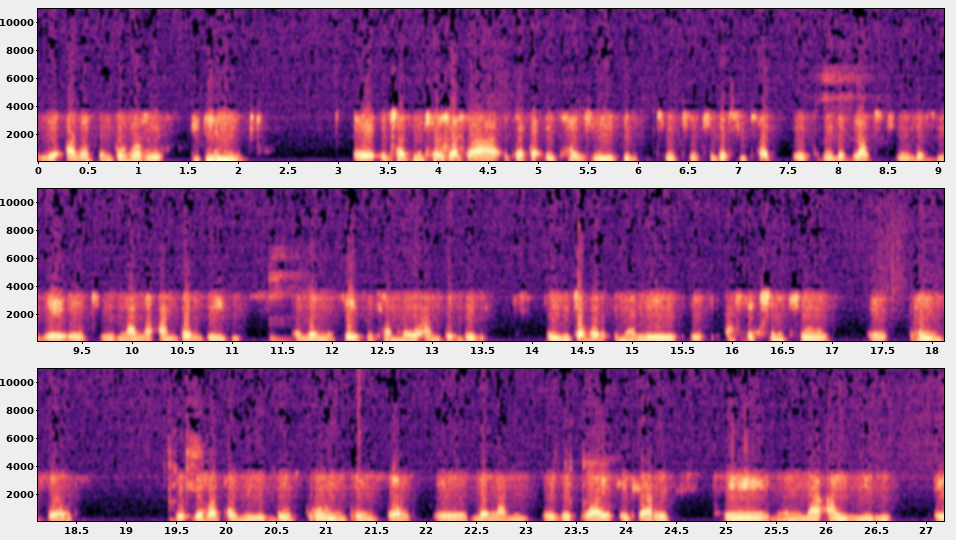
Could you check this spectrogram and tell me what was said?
the other thing, uh, it transmitted jaaka jaaka HIV to to to the fetus uh, through the blood to the uh, to ngwana unborn baby mm. and then se fitlha mo unborn baby so itse gore e na le affection to uh, brain cells so e rata those growing brain cells uh, mo ngwaneng so that's why e tla re ge nna a imile e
